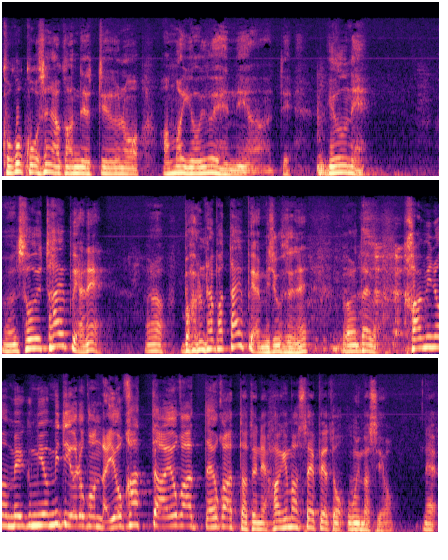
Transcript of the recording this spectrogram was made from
こここうせなあかんでっていうのあんまり余裕へんねやって言うねそういうタイプやね。あのバルナバタイプや道子でね。バルナタイプ。神の恵みを見て喜んだ。よかったよかったよかったってね励ますタイプやと思いますよ。ね。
